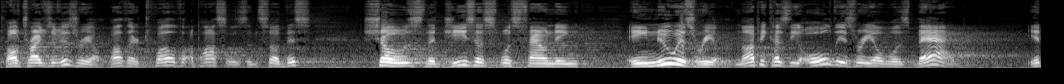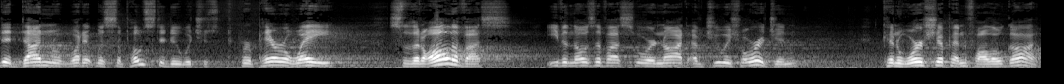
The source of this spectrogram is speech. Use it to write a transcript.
12 tribes of Israel. Well, they're 12 apostles. And so this shows that Jesus was founding a new Israel, not because the old Israel was bad. It had done what it was supposed to do, which was to prepare a way so that all of us, even those of us who are not of Jewish origin, can worship and follow God.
